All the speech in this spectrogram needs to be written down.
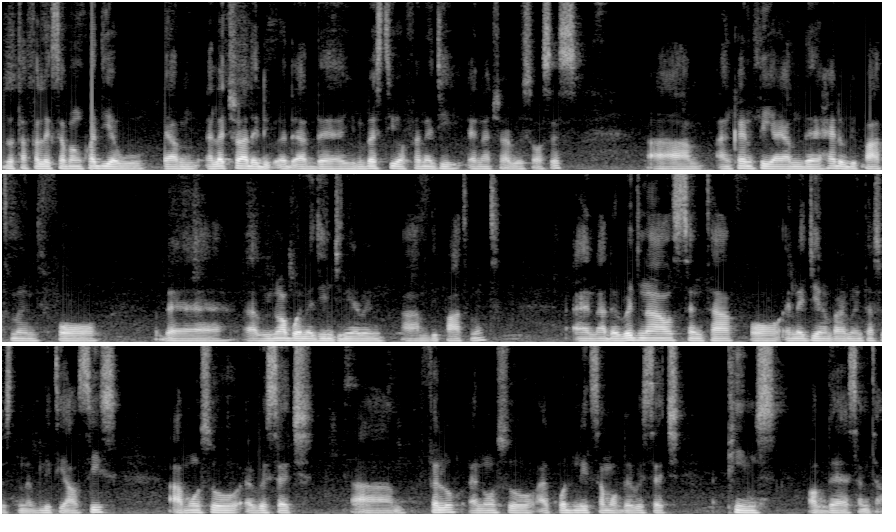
Dr. Felix Amankwah Diawuo. I'm a lecturer at the, at the, University of Energy and Natural Resources. Um, and currently I am the head of department for the uh, Renewable Energy Engineering um, department. And at the Regional Center for Energy and Environmental Sustainability, ALCES, I'm also a research um, fellow and also I coordinate some of the research teams of the center.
